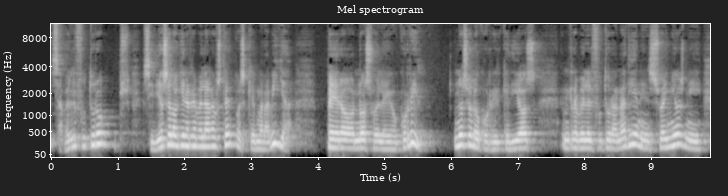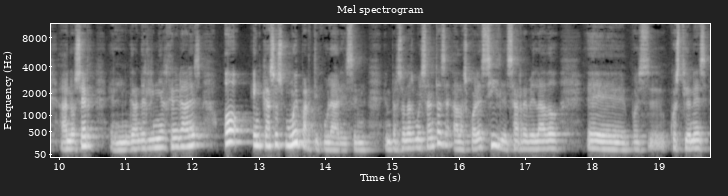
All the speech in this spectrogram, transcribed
saber el futuro, pues, si Dios se lo quiere revelar a usted, pues qué maravilla. Pero no suele ocurrir. No suele ocurrir que Dios revele el futuro a nadie, ni en sueños, ni a no ser en grandes líneas generales, o en casos muy particulares, en, personas muy santas a las cuales sí les ha revelado eh, pues, cuestiones,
